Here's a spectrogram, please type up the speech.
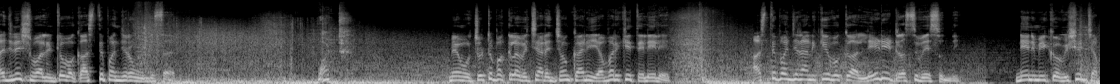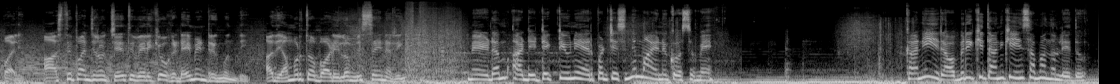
రజనీష్ వాళ్ళ ఇంట్లో ఒక అస్థి పంజరం ఉంది సార్. వాట్? మేము చుట్టుపక్కల విచారించాం కానీ ఎవరికీ తెలియలేదు. అస్థి పంజరానికి ఒక లేడీ డ్రెస్ వేసుంది. నేను మీకు విషయం చెప్పాలి. ఆ అస్థి పంజరం చేతి వేలికి ఒక డైమండ్ రింగ్ ఉంది. అది అమృత బాడీలో మిస్ అయిన రింగ్. మేడం ఆ డిటెక్టివ్ని ఏర్పాటు చేసింది మా ఆయన కోసమే. కానీ ఈ రాబరీకి దానికి ఏం సంబంధం లేదు.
